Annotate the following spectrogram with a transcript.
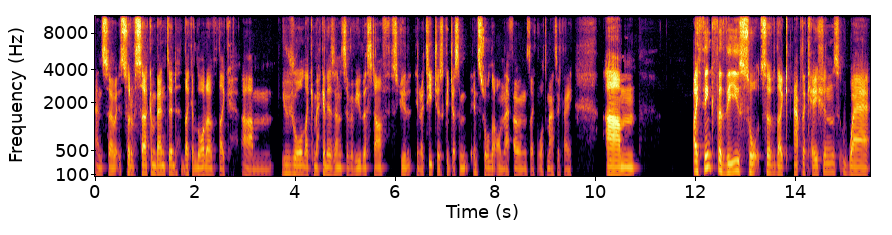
and so it sort of circumvented like a lot of like um, usual like mechanisms to review this stuff. Student, you know, teachers could just install it on their phones like automatically. Um, I think for these sorts of like applications where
